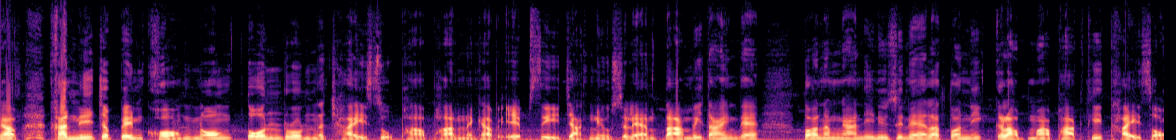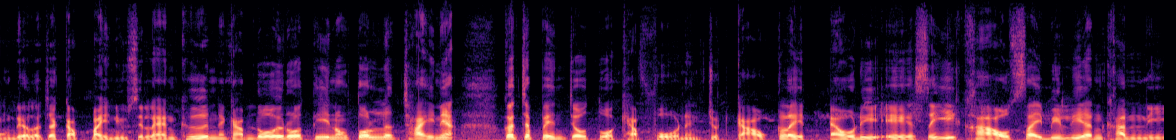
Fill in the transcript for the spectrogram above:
ครับคันนี้จะเป็นของน้องต้นรณชัยสุภาพันธ์นะครับ FC จากนิวซีแลนด์ตามพี่ตายตั้งแต่ตอนทำงานที่นิวซีแลนด์แล้วตอนนี้กลับมาพักที่ไทย 2 เดือนแล้วจะกลับไปนิวซีแลนด์คืนนะครับโดยรถที่น้องต้นเลือกใช้เนี่ยก็จะเป็นเจ้าตัว Cap 4 1.9 เกรด LDA สีขาวไซบีเรียนคันนี้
